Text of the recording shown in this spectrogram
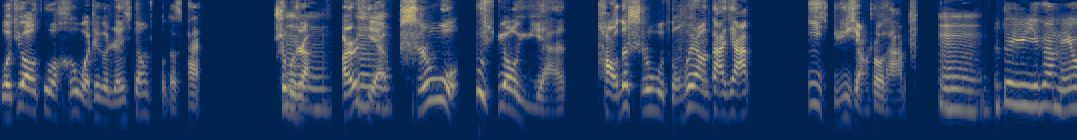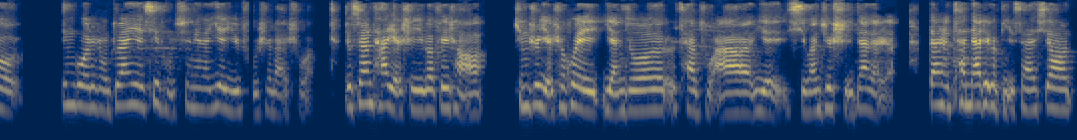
我就要做和我这个人相符的菜，是不是？嗯而且嗯食物不需要语言，好的食物总会让大家一起去享受它。嗯对于一个没有经过这种专业系统训练的业余厨师来说，就虽然他也是一个非常平时也是会研究菜谱啊，也喜欢去实践的人，但是参加这个比赛需要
